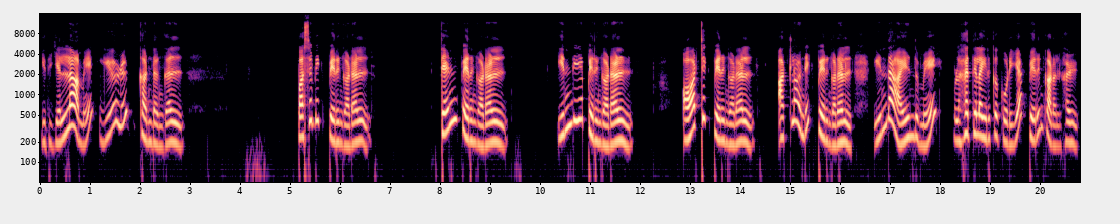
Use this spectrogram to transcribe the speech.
இது எல்லாமே ஏழு கண்டங்கள். பசிபிக் பெருங்கடல். தென் பெருங்கடல். இந்திய பெருங்கடல். ஆர்டிக் பெருங்கடல். அட்லாண்டிக் பெருங்கடல். இந்த ஐந்துமே உலகத்தில் இருக்கக்கூடிய பெருங்கடல்கள்.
